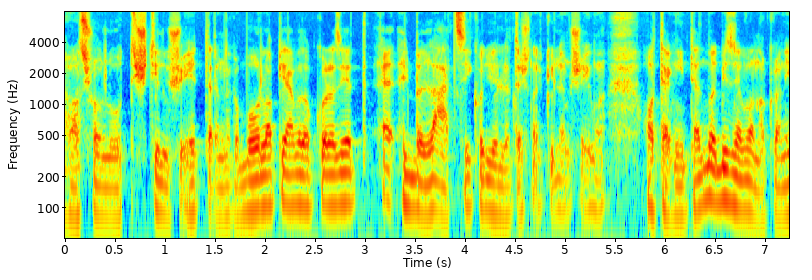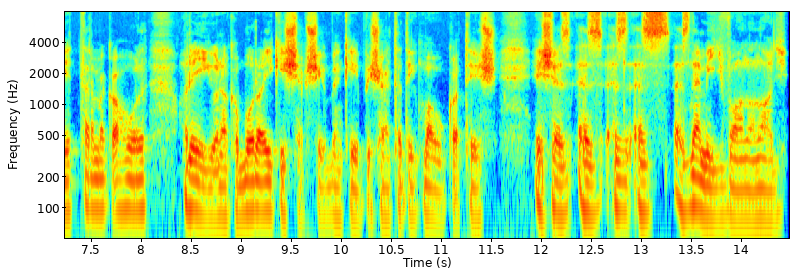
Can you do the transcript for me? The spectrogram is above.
hasonló stílusú étteremnek a borlapjával, akkor azért e, egyből látszik, hogy ületes nagy különbség van a tekintetben. Bizony vannak olyan éttermek, ahol a régiónak a borai kisebbségben képviseltetik magukat, és, és ez, ez, ez, ez, ez, nem így van a nagy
